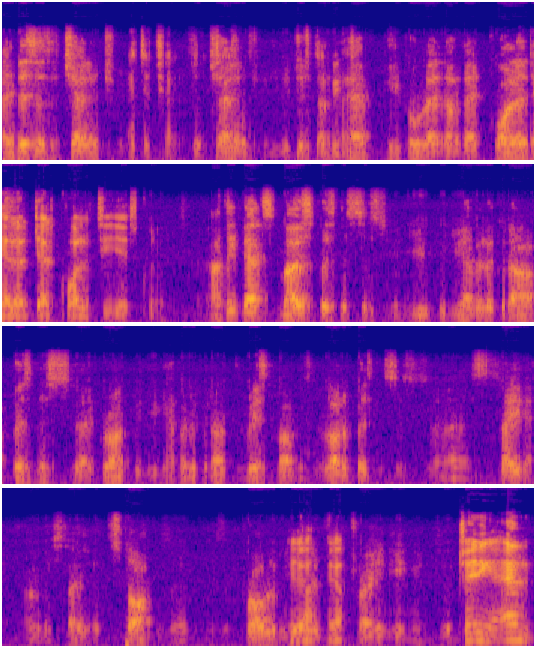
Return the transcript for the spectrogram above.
And this is a challenge. It's a challenge. It's a challenge for you. You just don't have people that are that quality. That, are- that quality, yes, correct. I think that's most businesses. When you when you have a look at our business uh, grant, when you have a look at our, the rest of our business, a lot of businesses uh, say that. I mean, they say that staff is a, is a problem in Yeah, terms yeah. of training and training and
